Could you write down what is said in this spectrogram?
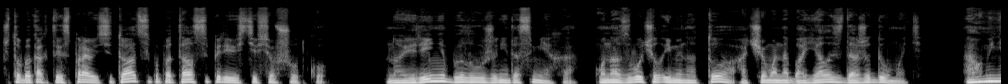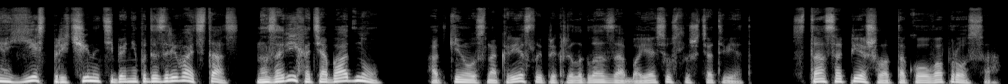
Чтобы как-то исправить ситуацию, попытался перевести все в шутку. Но Ирине было уже не до смеха. Он озвучил именно то, о чем она боялась даже думать. «А у меня есть причины тебя не подозревать, Стас. Назови хотя бы одну». Откинулась на кресло и прикрыла глаза, боясь услышать ответ. Стас опешил от такого вопроса.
